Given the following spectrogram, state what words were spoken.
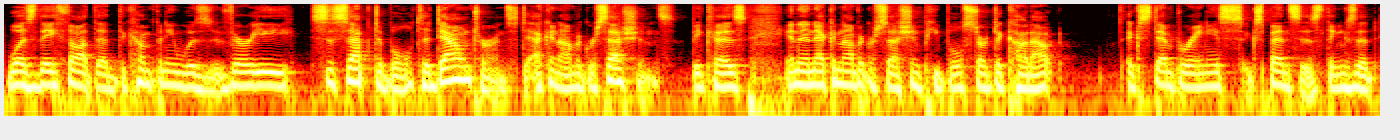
was they thought that the company was very susceptible to downturns, to economic recessions, because in an economic recession, people start to cut out extemporaneous expenses, things that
